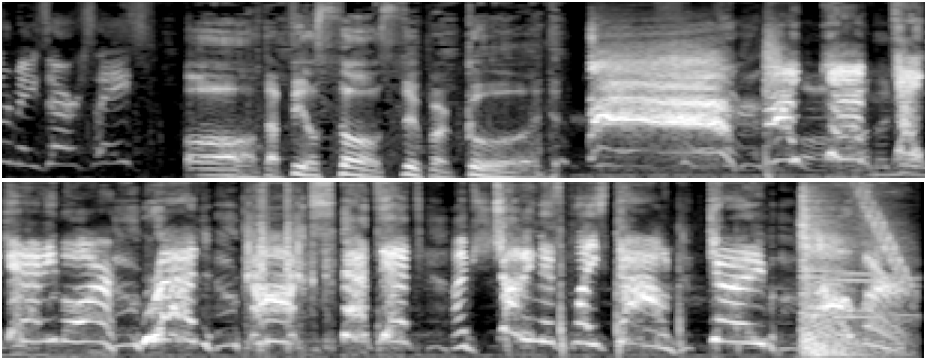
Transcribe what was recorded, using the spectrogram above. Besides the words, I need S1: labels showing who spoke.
S1: scissor me, Xerxes!
S2: Oh, that feels so super good.
S3: Ah! I can't oh, take it anymore! Red Cox. That's it! I'm shutting this place down! Game over!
